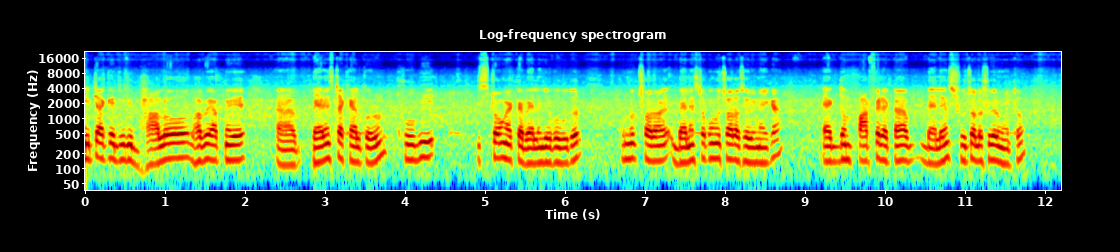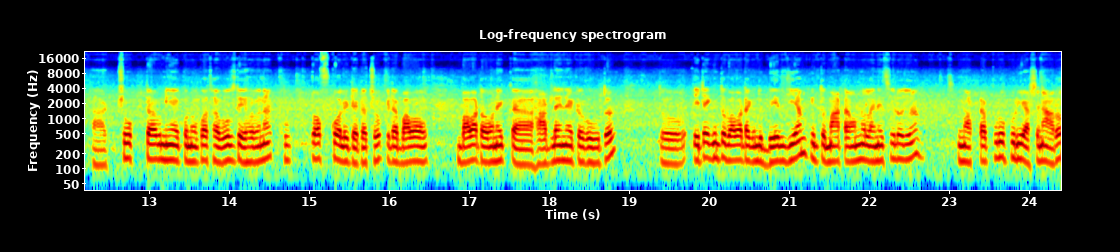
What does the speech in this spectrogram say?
এইটাকে যদি ভালোভাবে আপনি ব্যালেন্সটা খেয়াল করুন, খুবই স্ট্রং একটা ব্যালেন্সের কবুতর। কোনো ছড়া ব্যালেন্সটা কোনো ছড়াছড়ি নাইকা একদম পারফেক্ট একটা ব্যালেন্স সুচল শুয়ের মতো। আর চোখটাও নিয়ে কোনো কথা বলতেই হবে না। খুব টফ কোয়ালিটি একটা চোখ। এটা বাবা বাবাটা অনেক হার্ড লাইনের একটা কবুতর। তো এটা কিন্তু বাবাটা কিন্তু বেলজিয়াম কিন্তু মাটা অন্য লাইনে ছিল জন্য নটটা পুরোপুরি আসে না আরও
